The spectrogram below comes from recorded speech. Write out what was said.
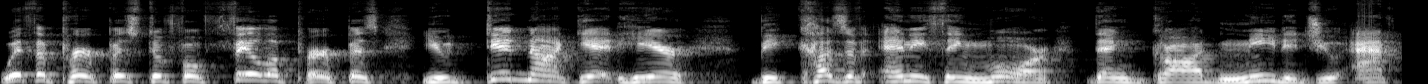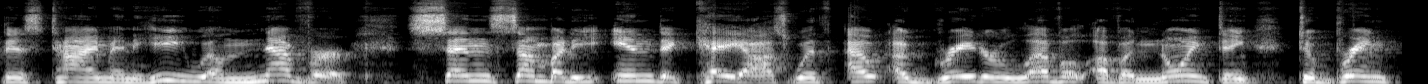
with a purpose to fulfill a purpose. You did not get here because of anything more than God needed you at this time. And he will never send somebody into chaos without a greater level of anointing to bring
